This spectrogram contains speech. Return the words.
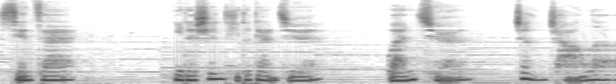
现在，你的身体的感觉完全正常了。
